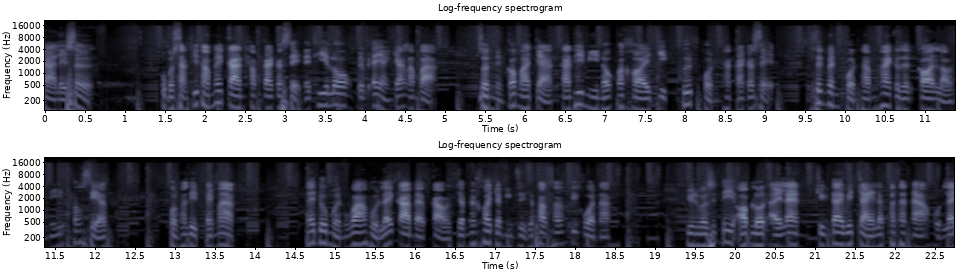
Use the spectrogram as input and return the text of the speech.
กาเลเซอร์ อุปสรรคที่ทำให้การทำการเกษตรในที่โล่งเป็นไปได้อย่างยากลำบาก ส่วนหนึ่งก็มาจากการที่มีนกมาคอยจิกพืชผลทางการเกษตร ซึ่งเป็นผลทำให้เกษตรกรเหล่านี้ต้องเสียผลผลิตไปมาก และดูเหมือนว่าหุ่นไล่กาแบบเก่าจะไม่ค่อยจะมีประสิทธิภาพเท่าที่ควรนัก University of Rhode Island จึงได้วิจัยและพัฒนาหุ่นไล่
